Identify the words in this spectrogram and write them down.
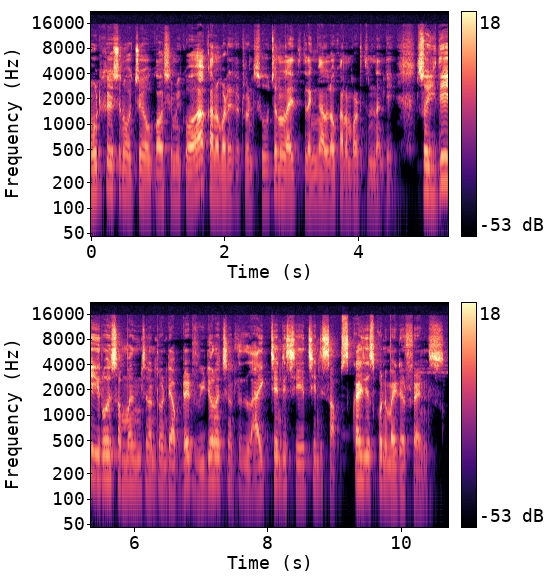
నోటిఫికేషన్ వచ్చే అవకాశం ఎక్కువగా కనబడేటటువంటి సూచనలు అయితే తెలంగాణలో కనబడుతుందండి. సో ఇది ఈరోజు సంబంధించినటువంటి అప్డేట్. వీడియో నచ్చినట్లయితే లైక్ చేయండి షేర్ చేయండి సబ్స్క్రైబ్ చేసుకోండి మై డియర్ ఫ్రెండ్స్.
